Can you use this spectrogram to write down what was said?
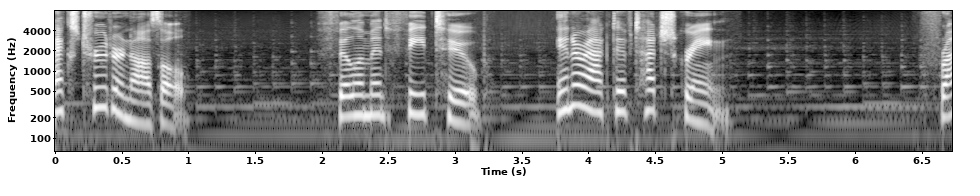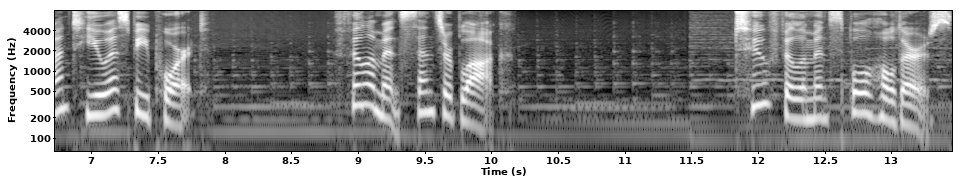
extruder nozzle, filament feed tube, interactive touchscreen, front USB port, filament sensor block, two filament spool holders,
